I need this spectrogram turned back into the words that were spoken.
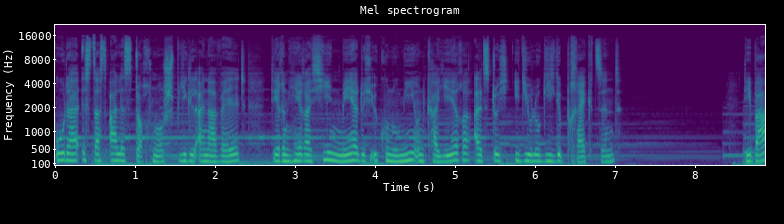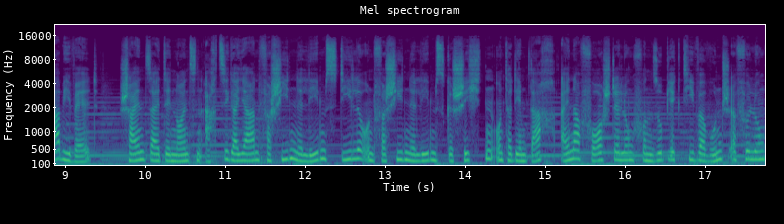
Oder ist das alles doch nur Spiegel einer Welt, deren Hierarchien mehr durch Ökonomie und Karriere als durch Ideologie geprägt sind? Die Barbie-Welt scheint seit den 1980er Jahren verschiedene Lebensstile und verschiedene Lebensgeschichten unter dem Dach einer Vorstellung von subjektiver Wunscherfüllung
